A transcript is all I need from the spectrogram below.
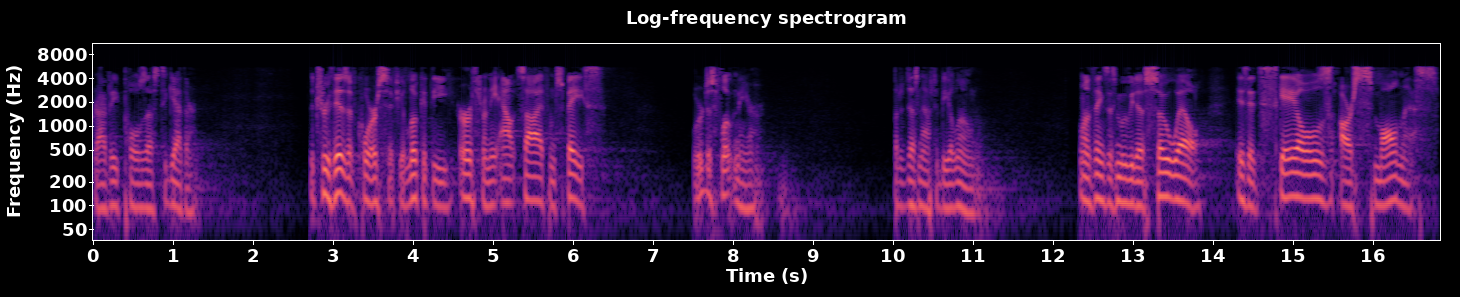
Gravity pulls us together. The truth is, of course, if you look at the Earth from the outside, from space, we're just floating here. But it doesn't have to be alone. One of the things this movie does so well is it scales our smallness.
